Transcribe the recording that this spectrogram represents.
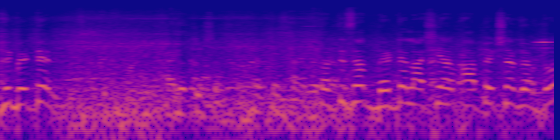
हे भेटेल. प्रतिसाद भेटेल अशी अपेक्षा करतो.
